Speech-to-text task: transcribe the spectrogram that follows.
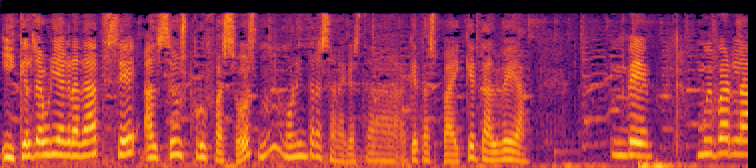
i què els hauria agradat ser els seus professors. Mm, molt interessant aquesta, aquest espai. Què tal, Bea? Bé, vull parlar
